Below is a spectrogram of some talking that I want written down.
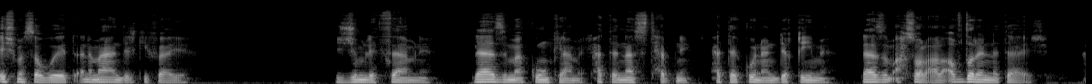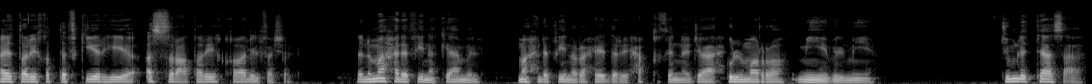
إيش ما سويت أنا ما عندي الكفاية. الجملة الثامنة لازم أكون كامل حتى الناس تحبني حتى يكون عندي قيمة. لازم أحصل على أفضل النتائج. هاي طريقة تفكير هي أسرع طريقة للفشل. لأنه ما حدا فينا كامل ما حدا فينا راح يقدر يحقق النجاح كل مرة مية بالمية. جملة تاسعة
